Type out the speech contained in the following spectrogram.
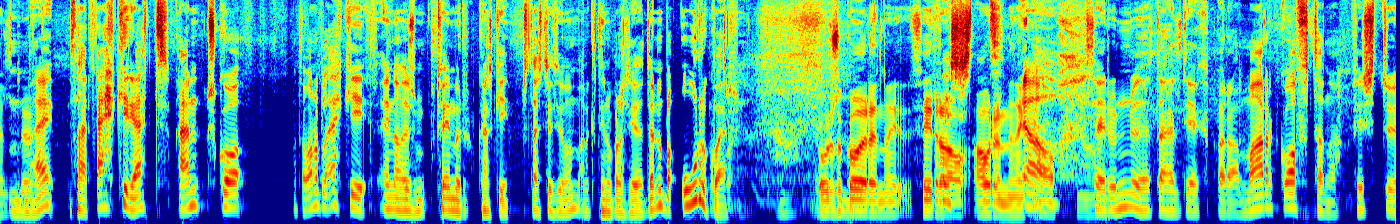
heldur. Nei, það er ekki rétt, en sko, þetta var náttúrulega ekki eina af þessum tveimur kannski stærstu þjóðum, Argentínu og Brasilíu, þetta er náttúrulega Úrugvær. Það voru svo góður hérna fyrir á Fyrst- árum með það Já, þeir unnu þetta held ég bara marg oft þarna, fyrstu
